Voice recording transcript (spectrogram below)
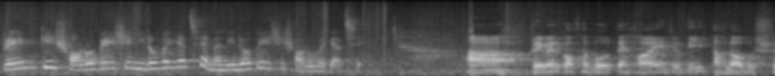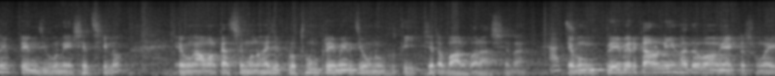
প্রেম কি সরবে এসে নীরবে গেছে না নীরবে এসে সরবে গেছে? আহ, প্রেমের কথা বলতে হয় যদি তাহলে অবশ্যই প্রেম জীবনে এসেছিল। এবং আমার কাছে মনে হয় যে প্রথম প্রেমের যে অনুভূতি সেটা বারবার আসে না। আচ্ছা। এবং প্রেমের কারণেই হয়তো আমি একটা সময়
